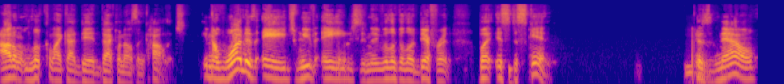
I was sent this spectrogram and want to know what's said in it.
I don't look like I did back when I was in college you know, one is age. We've aged and we look a little different, but it's the skin. Because now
